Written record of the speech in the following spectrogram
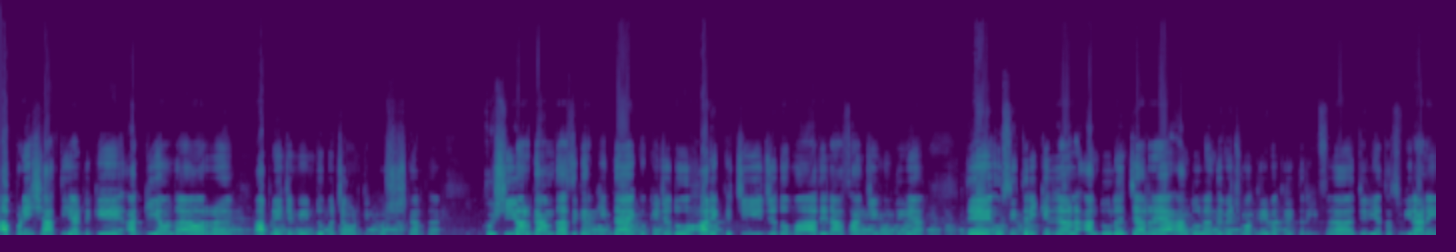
ਆਪਣੀ ਛਾਤੀ ਅੱਡ ਕੇ ਅੱਗੇ ਆਉਂਦਾ ਔਰ ਆਪਣੀ ਜ਼ਮੀਨ ਨੂੰ ਬਚਾਉਣ ਦੀ ਕੋਸ਼ਿਸ਼ ਕਰਦਾ ਹੈ। ਖੁਸ਼ੀ ਔਰ ਗਮ ਦਾ ਜ਼ਿਕਰ ਕੀਤਾ ਹੈ ਕਿਉਂਕਿ ਜਦੋਂ ਹਰ ਇੱਕ ਚੀਜ਼ ਜਦੋਂ ਮਾਂ ਦੇ ਨਾਲ ਸਾਂਝੀ ਹੁੰਦੀ ਹੈ ਤੇ ਉਸੇ ਤਰੀਕੇ ਦੇ ਨਾਲ ਅੰਦੋਲਨ ਚੱਲ ਰਿਹਾ ਹੈ। ਅੰਦੋਲਨ ਦੇ ਵਿੱਚ ਵੱਖਰੀ ਵੱਖਰੀ ਤਾਰੀਫ ਜਿਹੜੀਆਂ ਤਸਵੀਰਾਂ ਨੇ,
